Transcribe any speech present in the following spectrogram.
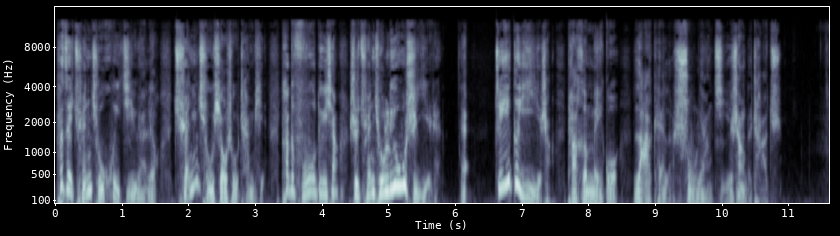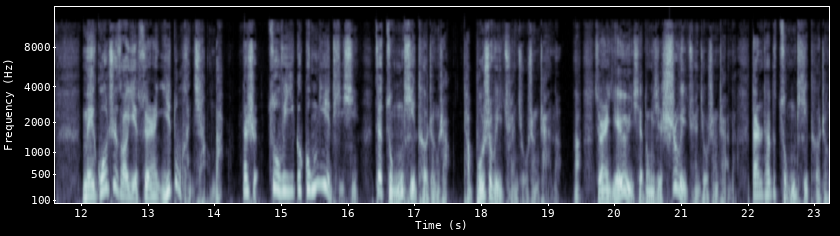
它在全球汇集原料，全球销售产品，它的服务对象是全球六十亿人。这个意义上，它和美国拉开了数量级上的差距。美国制造业虽然一度很强大。但是作为一个工业体系，在总体特征上，它不是为全球生产的啊。虽然也有一些东西是为全球生产的，但是它的总体特征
